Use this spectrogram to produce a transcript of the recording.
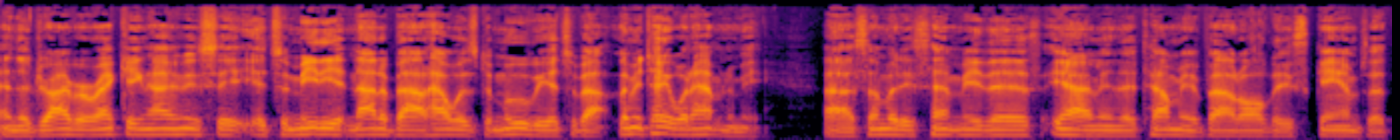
and the driver recognizes me, see, it's immediate. Not about how was the movie. It's about let me tell you what happened to me. Uh, somebody sent me this. Yeah, I mean, they tell me about all these scams that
